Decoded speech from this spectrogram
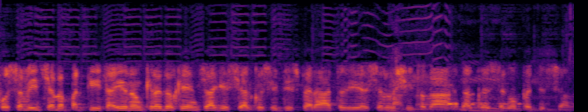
possa vincere la partita. Io non credo che Inzaghi sia così disperato di essere Ma uscito no. da, da questa competizione.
